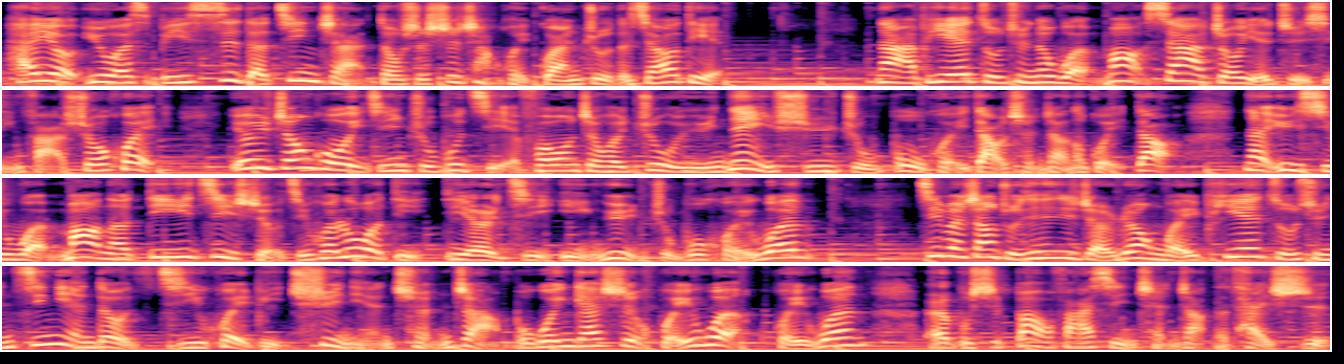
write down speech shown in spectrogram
还有 USB 四的进展，都是市场会关注的焦点。那 P A 族群的稳茂下周也举行法说会，由于中国已经逐步解封，这会助于内需逐步回到成长的轨道。那预期稳茂呢，第一季是有机会落地，第二季营运逐步回温。基本上，主线记者认为，P A 族群今年都有机会比去年成长，不过应该是回稳回温，而不是爆发性成长的态势。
